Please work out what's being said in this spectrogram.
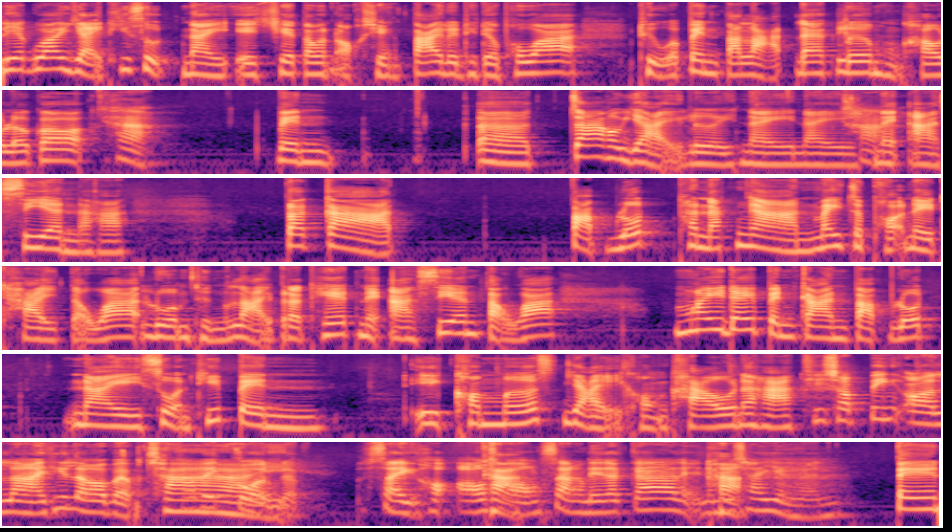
เรียกว่าใหญ่ที่สุดในเอเชียตะวันออกเฉียงใต้เลยทีเดียว เพราะว่าถือว่าเป็นตลาดแรกเริ่มของเขาแล้วก็ค่ะเป็นเอ่อเจ้าใหญ่เลยในในค่ะในอาเซียนนะคะ ประกาศ ปรับลดพนักงานไม่เฉพาะในไทย แต่ว่ารวมถึงหลายประเทศในอาเซียน แต่ว่าไม่ได้เป็นการปรับลดในส่วนที่เป็นอีคอมเมิร์ซใหญ่ของเขานะคะ ที่ช้อปปิ้งออนไลน์ที่เราแบบใช่เข้าไปกดแบบใส่ของเอาค่ะของสั่งในตะกร้าเลยนะค่ะไม่ใช่อย่างนั้น เป็น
